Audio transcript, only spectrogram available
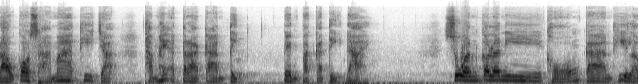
เราก็สามารถที่จะทำให้อัตราการติดเป็นปกติได้ ส่วนกรณีของการที่เรา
